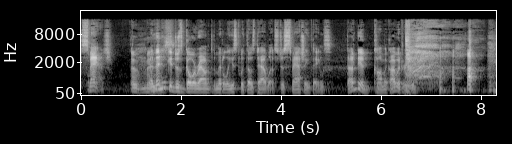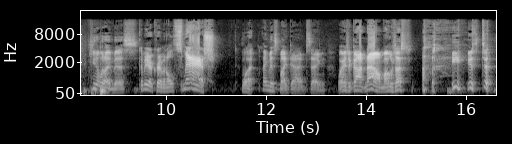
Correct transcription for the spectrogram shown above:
smash, Oh, and then he could just go around the Middle East with those tablets, just smashing things. That'd be a comic I would read. You know what I miss? Come here, criminal. Smash! What? I miss my dad saying, "Where's your God now, Moses?" he used to.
